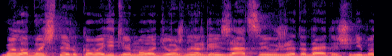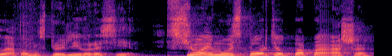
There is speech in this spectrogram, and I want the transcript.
Был обычный руководитель молодежной организации, уже тогда это еще не была, по-моему, «Справедливая Россия». Все ему испортил папаша.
